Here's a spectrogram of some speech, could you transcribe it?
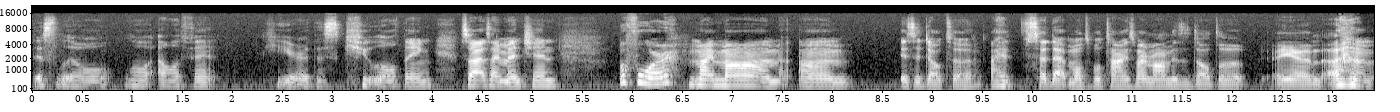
this little little elephant here this cute little thing. So as I mentioned before, my mom um, is a Delta. I've said that multiple times. My mom is a Delta. And um,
